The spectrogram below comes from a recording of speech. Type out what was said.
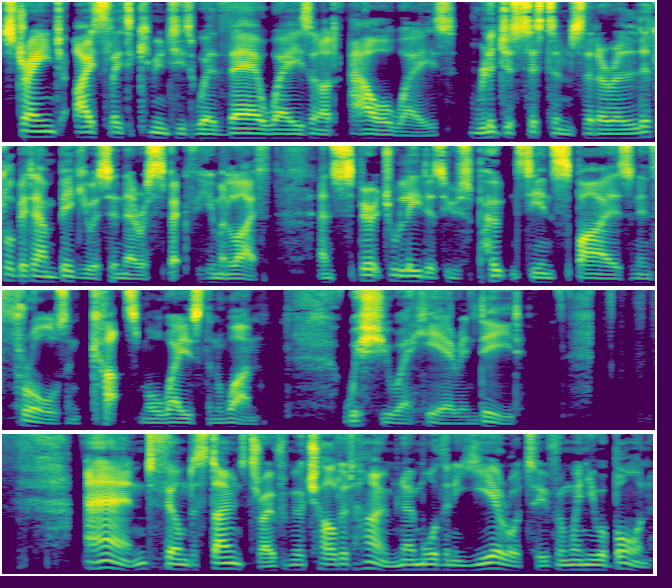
Strange, isolated communities where their ways are not our ways, religious systems that are a little bit ambiguous in their respect for human life, and spiritual leaders whose potency inspires and enthralls and cuts more ways than one. Wish you were here indeed. And filmed a stone's throw from your childhood home, no more than a year or two from when you were born.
